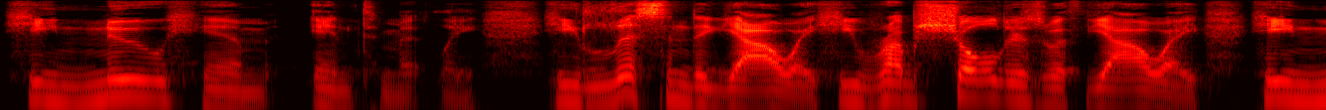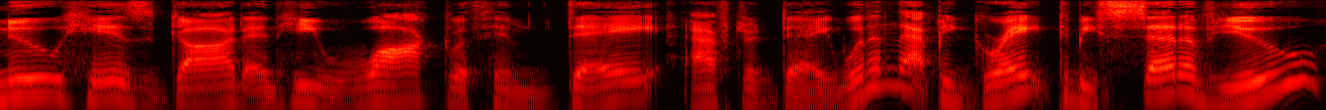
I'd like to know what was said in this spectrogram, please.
He knew him intimately. He listened to Yahweh. He rubbed shoulders with Yahweh. He knew his God and he walked with him day after day. Wouldn't that be great to be said of you?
